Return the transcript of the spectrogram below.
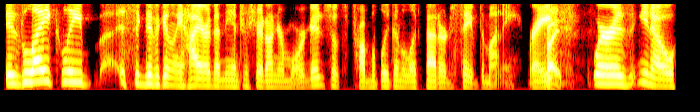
is likely uh, significantly higher than the interest rate on your mortgage so it's probably going to look better to save the money right? right whereas you know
